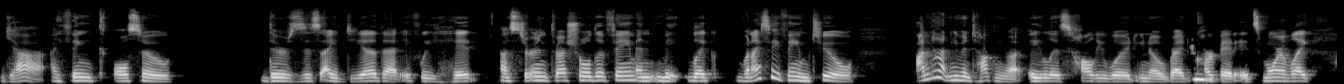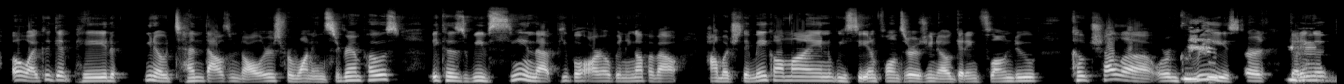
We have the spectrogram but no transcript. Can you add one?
Yeah, I think also there's this idea that if we hit a certain threshold of fame, and like when I say fame too, I'm not even talking about A list Hollywood, you know, red mm-hmm. carpet. It's more of like, oh, I could get paid, you know, $10,000 for one Instagram post because we've seen that people are opening up about how much they make online. We see influencers, you know, getting flown to Coachella or Greece or getting mm-hmm. a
